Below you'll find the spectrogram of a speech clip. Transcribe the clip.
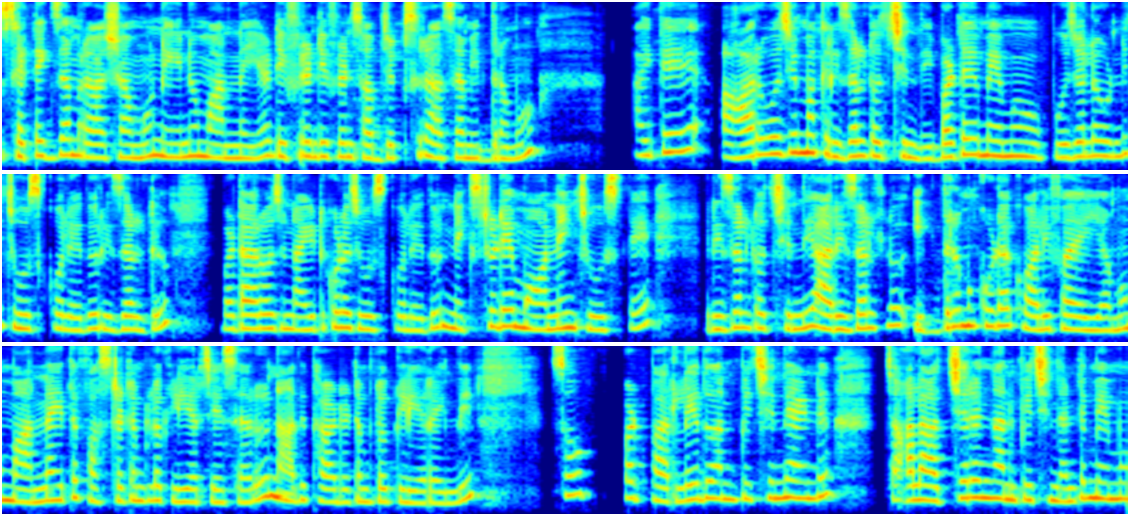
సెట్ ఎగ్జామ్ రాసాము నేను మా అన్నయ్య డిఫరెంట్ డిఫరెంట్ సబ్జెక్ట్స్ రాసాము ఇద్దరము. అయితే ఆ రోజే మాకు రిజల్ట్ వచ్చింది. బట్ మేము పూజలో ఉండి చూసుకోలేదు రిజల్ట్. బట్ ఆ రోజు నైట్ కూడా చూసుకోలేదు. నెక్స్ట్ డే మార్నింగ్ చూస్తే రిజల్ట్ వచ్చింది. ఆ రిజల్ట్‌లో ఇద్దరం కూడా క్వాలిఫై అయ్యాము. మా అన్న అయితే ఫస్ట్ అటెంప్ట్‌లో క్లియర్ చేశారు. నాది థర్డ్ అటెంప్ట్‌లో క్లియర్ అయింది. సో, బట్ పర్లేదు అనిపించింది. అండ్ చాలా ఆశ్చర్యంగా అనిపించింది. అంటే మేము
